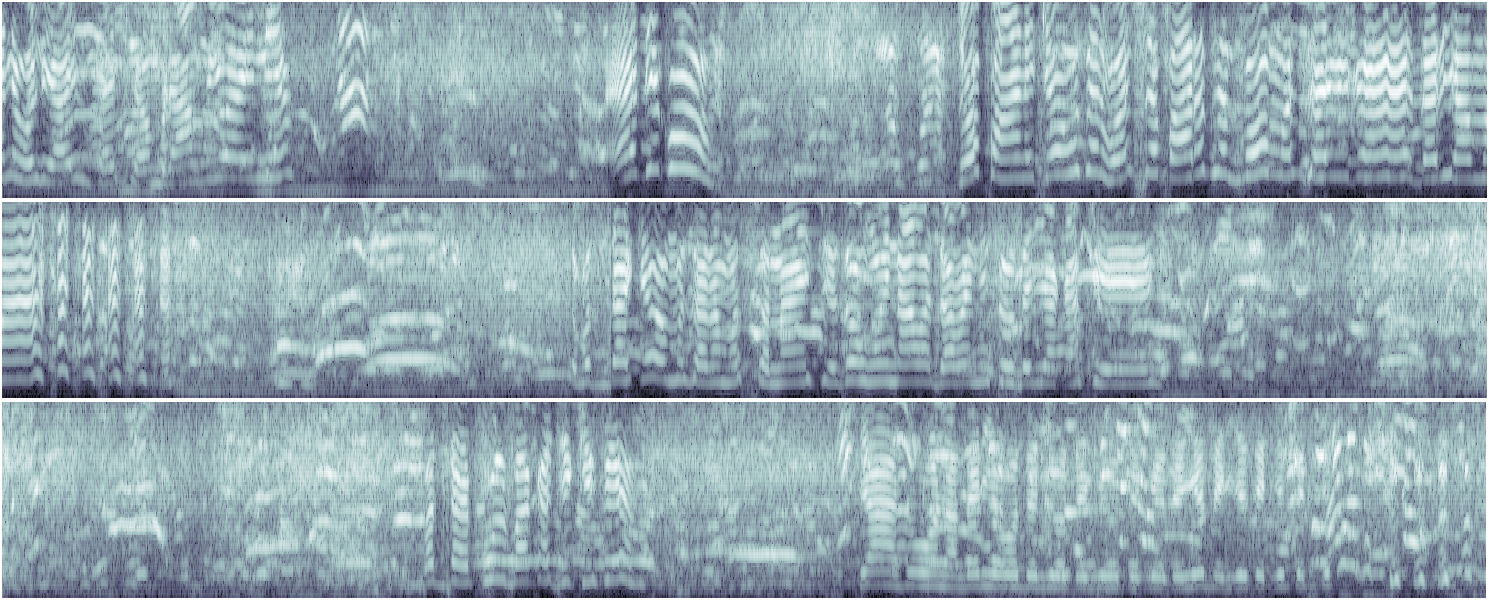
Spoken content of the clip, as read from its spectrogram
હમણાં આમ પીવા આવીને એ દીકુ જો પાણી કેવું છે ને વસ્તે પારસ ને બહુ મજા આવી ગઈ દરિયામાં તો બધા કેવા મજાના મસ્ત નાય છે જો હું નાવા જવાની દરિયા બધા ફૂલ બાકા જીકી છે. જ્યાં જુઓ ના, દરિયો દરિયો દરિયો દરિયો દરિયો દરિયો દરિયો દરિયો.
